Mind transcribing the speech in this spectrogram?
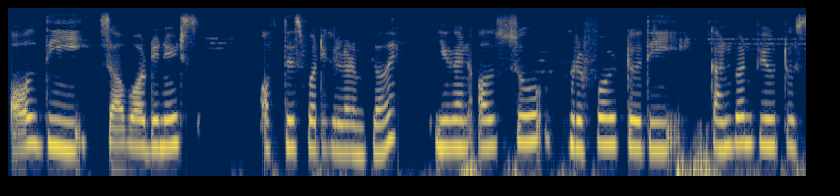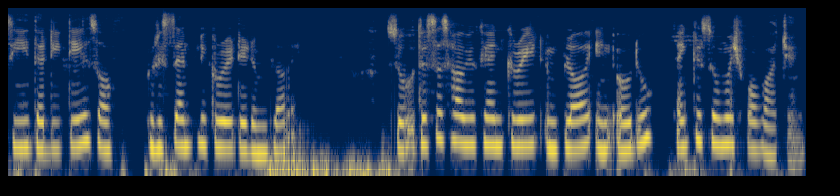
all the subordinates of this particular employee. You can also refer to the Kanban view to see the details of recently created employee. So this is how you can create employee in Odoo. Thank you so much for watching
